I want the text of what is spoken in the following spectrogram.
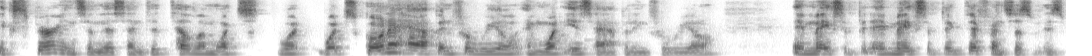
experience in this and to tell them what's what what's going to happen for real and what is happening for real it makes a, it makes a big difference is, is,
